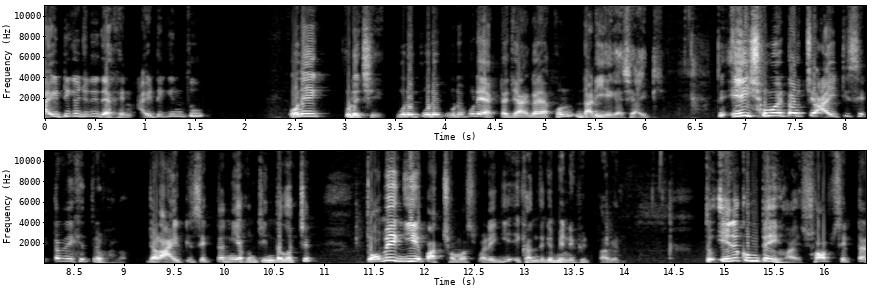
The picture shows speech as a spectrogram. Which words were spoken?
আইটিকে যদি দেখেন আইটি কিন্তু অনেক পড়েছে। পড়ে পড়ে পড়ে পড়ে একটা জায়গায় এখন দাঁড়িয়ে গেছে আইটি তো এই সময়টা হচ্ছে আইটি সেক্টরের ক্ষেত্রে ভালো। যারা আইটি সেক্টর নিয়ে এখন চিন্তা করছে, তবে গিয়ে পাঁচ, ছ মাস পরে গিয়ে এখান থেকে বেনিফিট পাবেন। তো এরকমটাই হয়, সব সেক্টর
